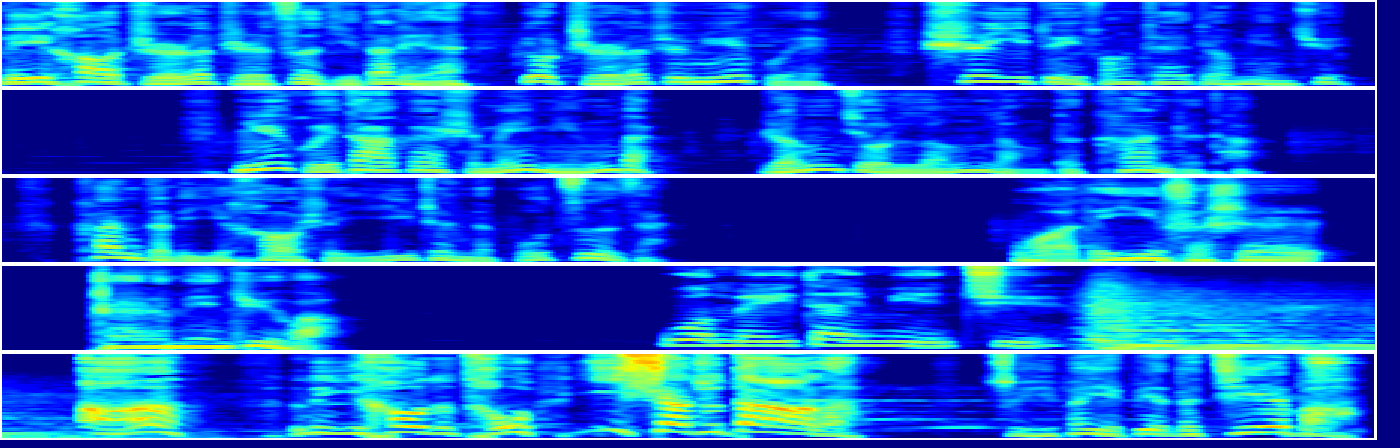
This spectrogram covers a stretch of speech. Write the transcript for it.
李浩指了指自己的脸，又指了指女鬼，示意对方摘掉面具。女鬼大概是没明白，仍旧冷冷的看着他，看得李浩是一阵的不自在。我的意思是，摘了面具吧。我没戴面具。啊！李浩的头一下就大了，嘴巴也变得结巴。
